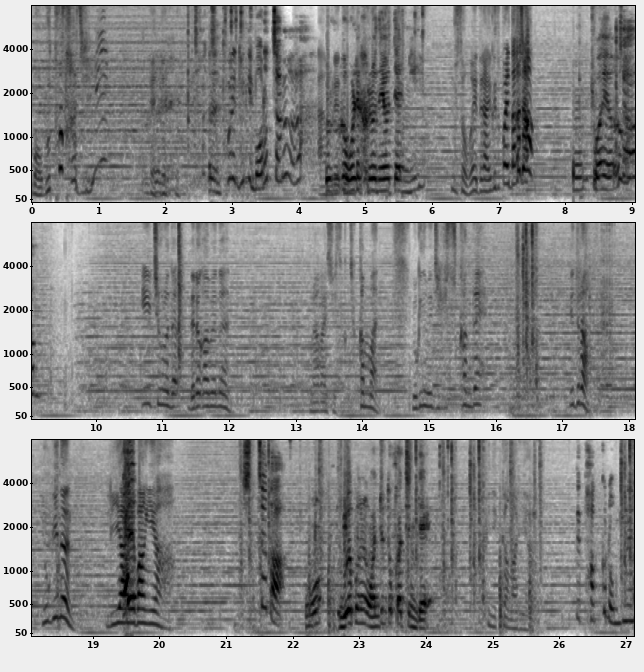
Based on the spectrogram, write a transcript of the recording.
뭐부터 사지? 저 돌에 눈이 멀었잖아. 아무래도 원래 그런 애였다니 무서워 얘들아 여기서 빨리 나가자. 응 좋아요. 자. 1층으로 내, 내려가면은 올라갈 수 있을 까 잠깐만. 여기는 왠지 익숙한데? 얘들아 여기는 리아의 방이야. 진짜다. 어? 리어방이랑 완전 똑같은데. 그니까 말이야 근데 밖은 없네.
